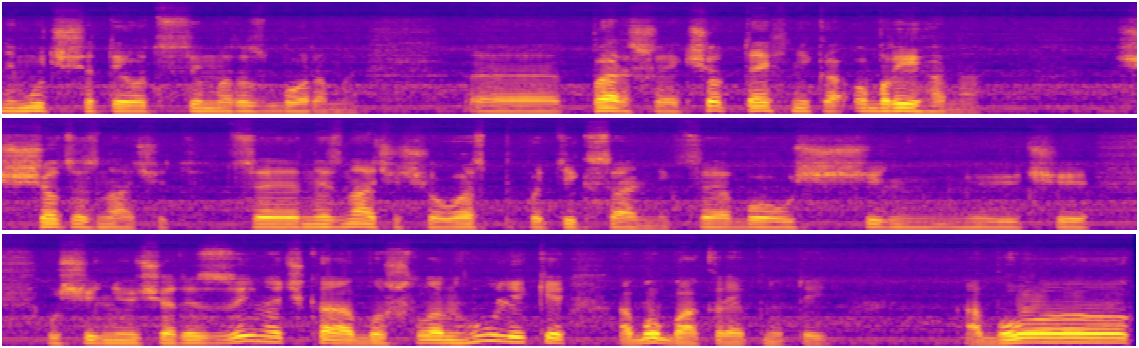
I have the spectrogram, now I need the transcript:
не мучити от цими розборами. Е, перше, якщо техніка обригана, що це значить? Це не значить, що у вас потік сальник. Це або ущільнюючи, ущільнююча резиночка, або шлангуліки, або бак репнутий, або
